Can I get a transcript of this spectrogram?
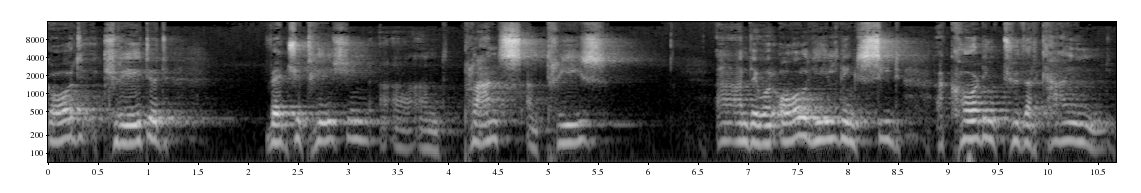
God created vegetation uh, and plants and trees and they were all yielding seed according to their kind.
